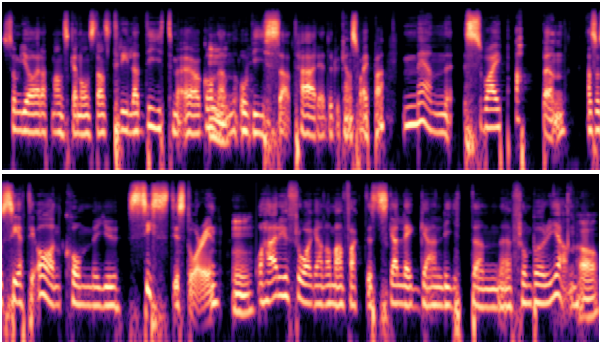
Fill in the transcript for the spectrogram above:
som gör att man ska någonstans trilla dit med ögonen mm. och visa att här är det du kan swipa. Men swipe-appen Alltså CTA kommer ju sist i storyn. Mm. Och här är ju frågan om man faktiskt ska lägga en liten eh, från början. Ja.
